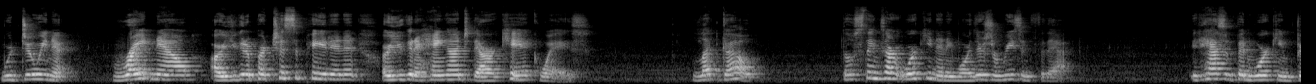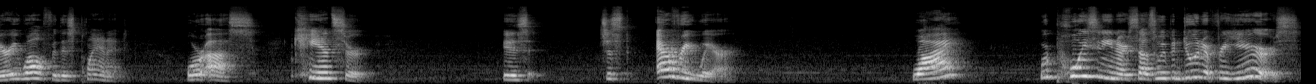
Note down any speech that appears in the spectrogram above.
We're doing it right now. Are you going to participate in it? Are you going to hang on to the archaic ways? Let go. Those things aren't working anymore. There's a reason for that. It hasn't been working very well for this planet or us. Cancer, is just everywhere. Why? We're poisoning ourselves. We've been doing it for years.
